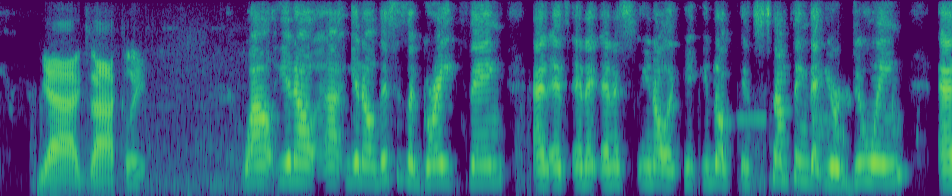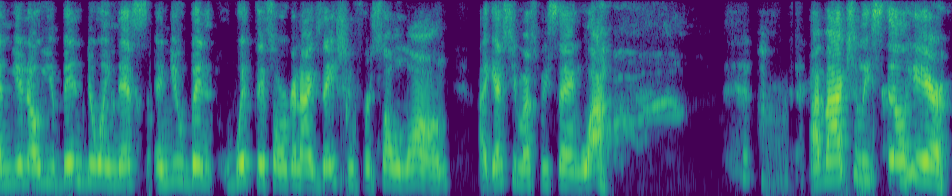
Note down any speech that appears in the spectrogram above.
yeah, exactly. Well, you know, uh, you know, this is a great thing, and it's and it and it's you know, it, you know, it's something that you're doing, and you know, you've been doing this, and you've been with this organization for so long. I guess you must be saying, "Wow, I'm actually still here."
